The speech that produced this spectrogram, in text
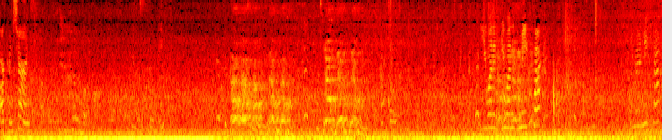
are concerned. You wanted you wanted to meet Cotton? You want to meet Cotton?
